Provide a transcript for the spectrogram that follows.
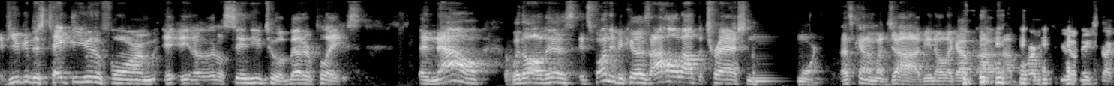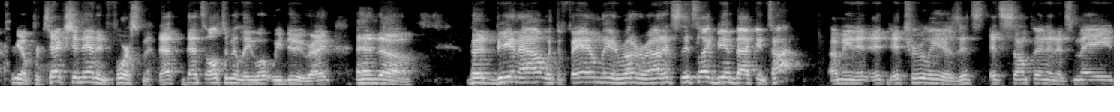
If you can just take the uniform, it, you know, it'll send you to a better place. And now with all this, it's funny because I haul out the trash in the morning. That's kind of my job, you know. Like I, I, I barbecue, I make sure, you know, protection and enforcement. That that's ultimately what we do, right? And um, but being out with the family and running around, it's it's like being back in time. I mean, it, it, it truly is. It's it's something, and it's made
